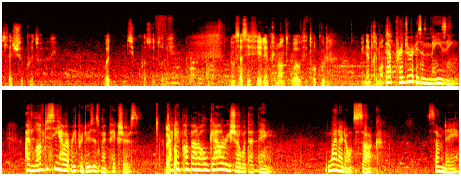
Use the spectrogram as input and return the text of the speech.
Slideshow pour être... What C'est quoi ce truc Donc ça c'est fait, l'imprimante. Wow, c'est trop cool. Une imprimante. That printer is amazing. I'd love to see how it reproduces my pictures. I D'accord. could pump out a whole gallery show with that thing. When I don't suck. Someday.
